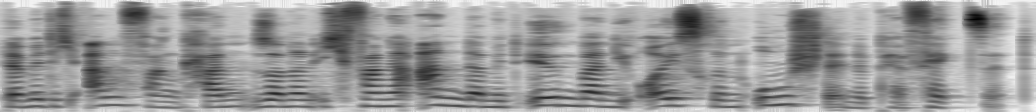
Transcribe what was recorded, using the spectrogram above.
damit ich anfangen kann, sondern ich fange an, damit irgendwann die äußeren Umstände perfekt sind.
